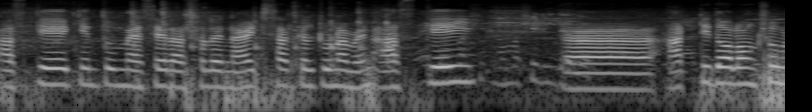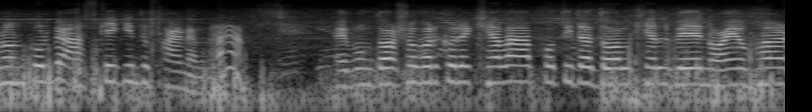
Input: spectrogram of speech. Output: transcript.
আজকে কিন্তু ম্যাচের আসলে নাইট সার্কেল টুর্নামেন্ট আজকেই আটটি দল অংশগ্রহণ করবে, আজকেই কিন্তু ফাইনাল হ্যাঁ? এবং দশ ওভার করে খেলা, প্রতিটা দল খেলবে নয় ওভার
